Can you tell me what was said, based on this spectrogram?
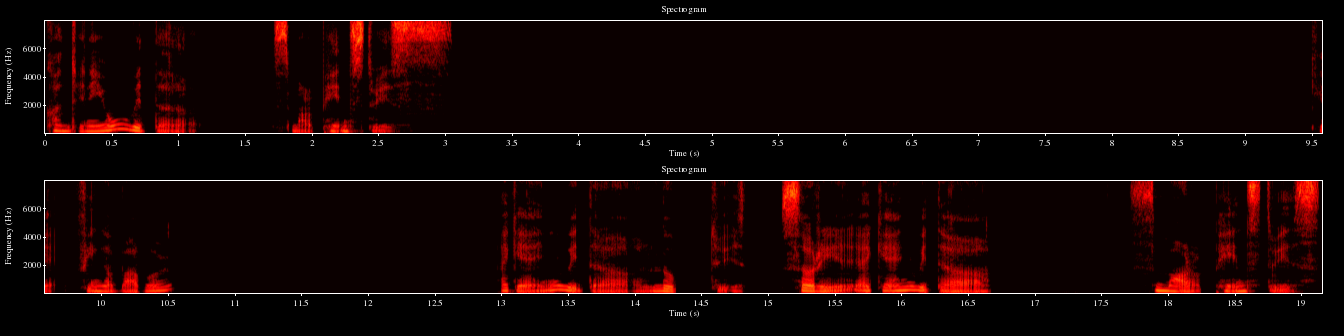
Continue with the small pin twist finger bubble. Again with the loop twist sorry again with the small pin twist.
